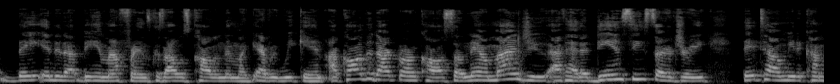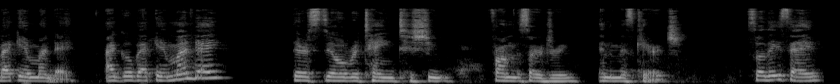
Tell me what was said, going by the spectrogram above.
They ended up being my friends because I was calling them like every weekend. I called the doctor on call. So now, mind you, I've had a D&C surgery. They tell me to come back in Monday. I go back in Monday. There's still retained tissue from the surgery and the miscarriage. So they say,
